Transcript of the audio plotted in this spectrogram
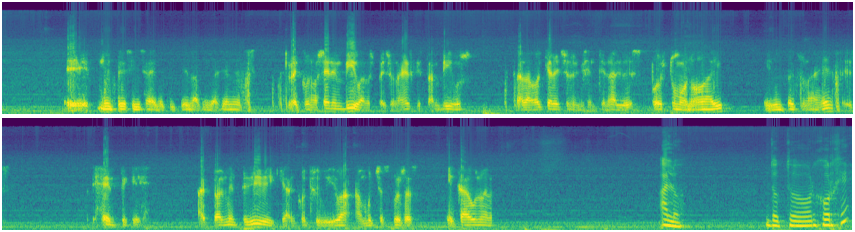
eh, muy precisa de lo que quiere la fundación, es reconocer en vivo a los personajes que están vivos, la labor que han hecho en el Bicentenario es póstumo, no hay un personaje, es gente que actualmente vive y que han contribuido a, muchas cosas en cada uno de las... Aló, doctor Jorge.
